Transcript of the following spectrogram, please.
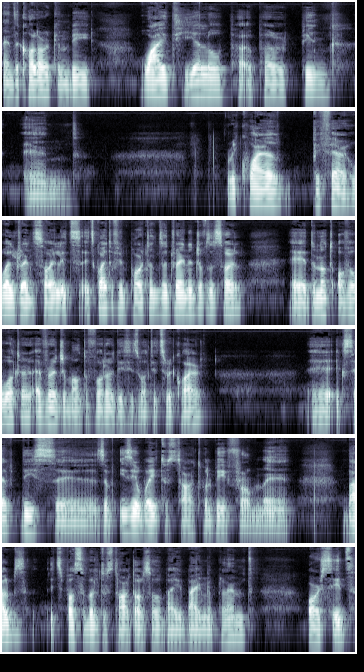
And the color can be white, yellow, purple, pink, and require prefer well drained soil. It's it's quite of important the drainage of the soil. Uh, do not overwater. Average amount of water. This is what it's required. Uh, except this, uh, the easier way to start will be from uh, bulbs. It's possible to start also by buying a plant or seeds.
